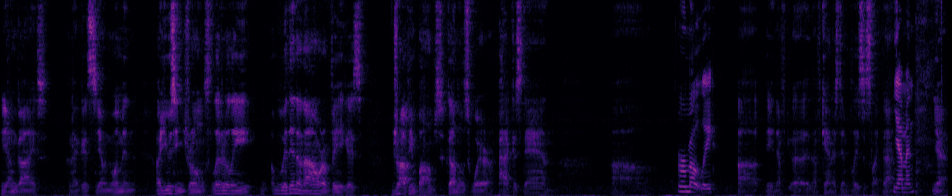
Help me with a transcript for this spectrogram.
young guys, and I guess young women are using drones. Literally within an hour of Vegas, dropping bombs. God knows where, Pakistan, Remotely. uh, in, Af- uh, in Afghanistan, places like that. Yemen. Yeah.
